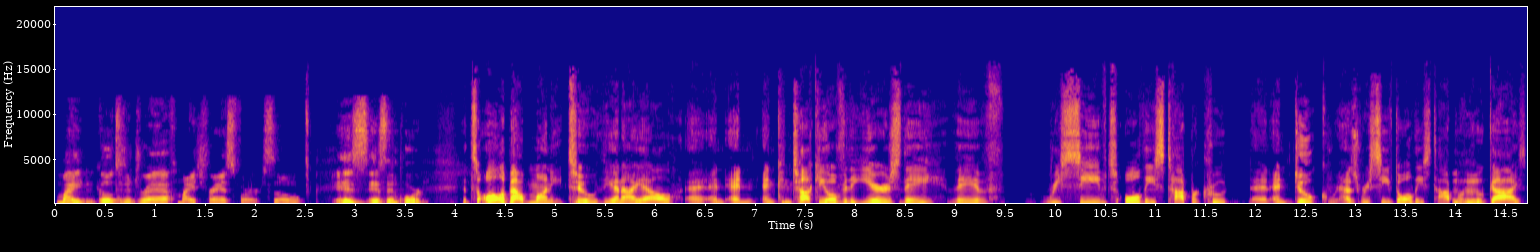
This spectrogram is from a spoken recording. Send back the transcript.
might go to the draft, might transfer. So it's it's important. It's all about money too. The NIL and and and Kentucky over the years they they have received all these top recruit and, and Duke has received all these top mm-hmm. recruit guys.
